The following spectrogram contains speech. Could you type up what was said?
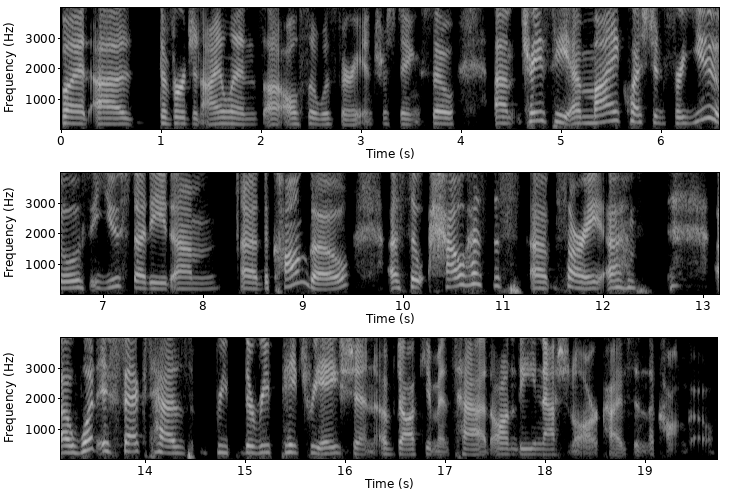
but uh, the Virgin Islands uh, also was very interesting. So um, Tracy, my question for you, so you studied um, the Congo. so how has this, sorry, uh, what effect has re the repatriation of documents had on the National Archives in the Congo?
